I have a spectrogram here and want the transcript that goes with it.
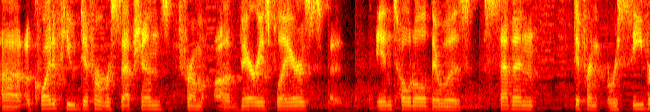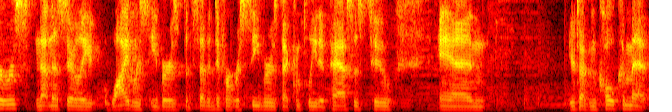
uh, quite a few different receptions from uh, various players. In total, there was seven different receivers, not necessarily wide receivers, but seven different receivers that completed passes to, and you're talking Cole Kmet,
